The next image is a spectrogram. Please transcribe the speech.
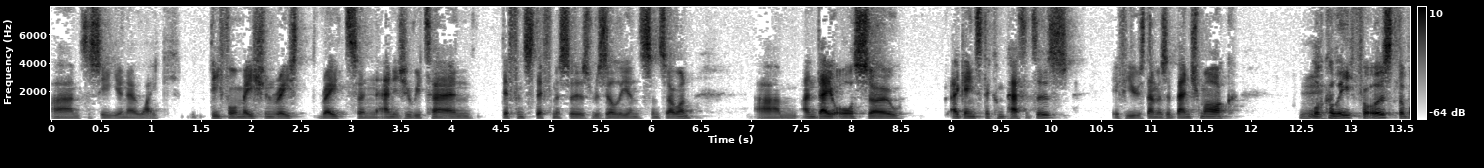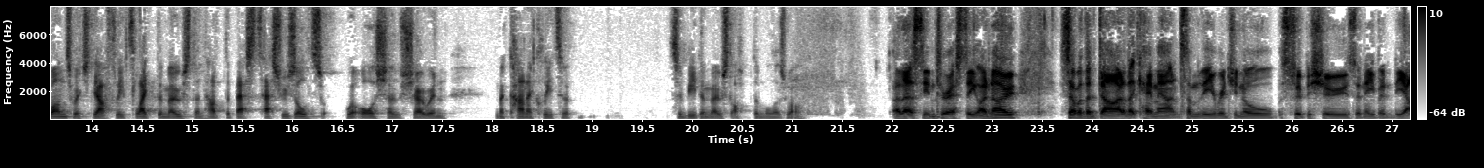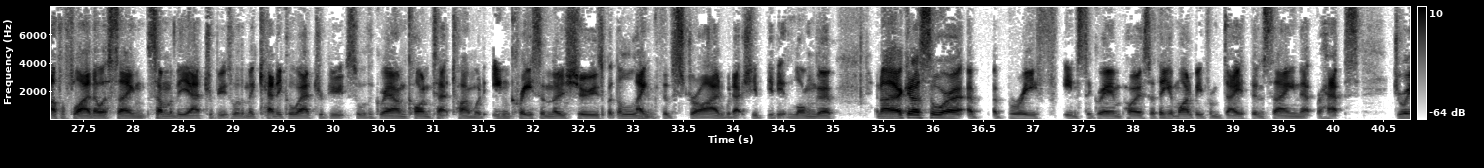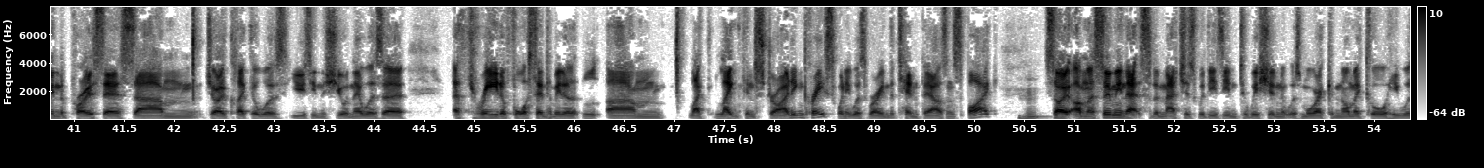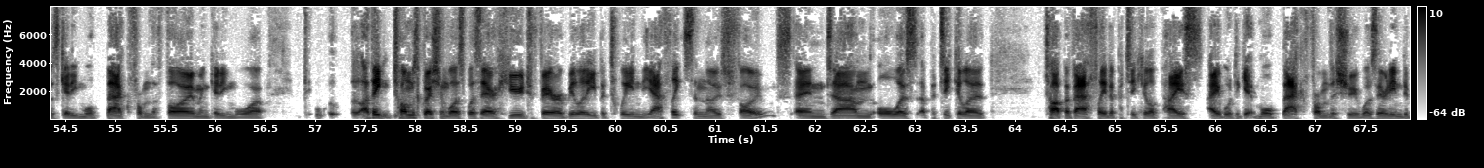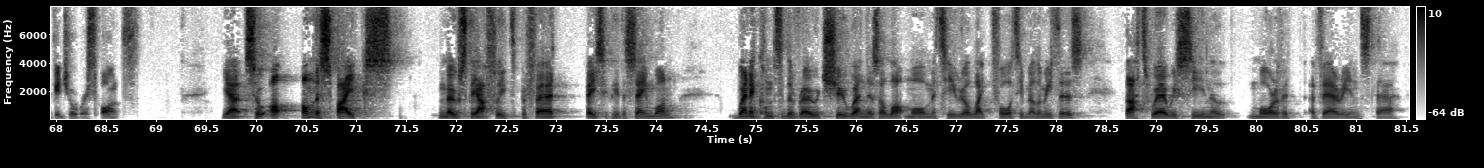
um, to see you know like deformation rate, rates and energy return different stiffnesses, resilience, and so on. Um, and they also, against the competitors, if you use them as a benchmark, mm. luckily for us, the ones which the athletes liked the most and had the best test results were also showing mechanically to to be the most optimal as well. Oh, that's interesting. I know some of the data that came out in some of the original super shoes and even the Alphafly, they were saying some of the attributes or the mechanical attributes or the ground contact time would increase in those shoes, but the length of stride would actually be a bit longer. And I reckon I saw a, a brief Instagram post, I think it might have been from Dathan, saying that perhaps during the process, um, Joe Klecker was using the shoe and there was a, a three to four centimeter um, like length and stride increase when he was wearing the 10,000 spike. Mm-hmm. So I'm assuming that sort of matches with his intuition. It was more economical. He was getting more back from the foam and getting more. I think Tom's question was: Was there a huge variability between the athletes in those foams, and um, or was a particular type of athlete, a particular pace, able to get more back from the shoe? Was there an individual response? Yeah. So on the spikes, most of the athletes preferred basically the same one. When it comes to the road shoe, when there's a lot more material, like 40 millimeters, that's where we've seen a, more of a, a variance there.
